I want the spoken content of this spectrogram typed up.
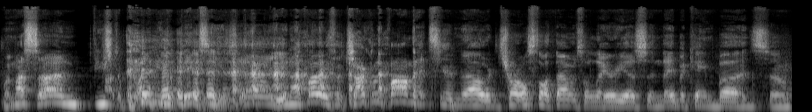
when my son used to play me the Pixies, yeah, you know, I thought it was the chocolate vomits. You know, and Charles thought that was hilarious, and they became buds. So,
